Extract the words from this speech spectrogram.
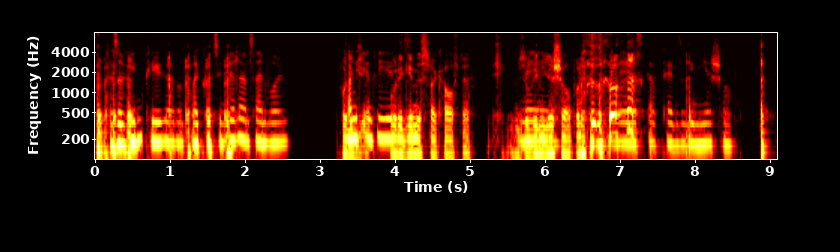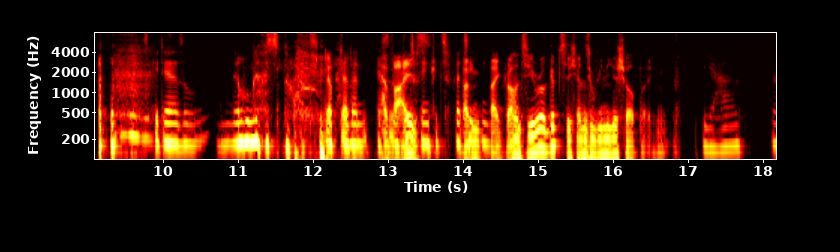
oder so hinpilgern und mal kurz in Irland sein wollen. Wurde, Fand ich irgendwie. Wurde Guinness verkauft, ja. Im nee, Souvenirshop oder so. Nee, es gab keinen Souvenirshop. Es geht ja so um eine Hungersnot. Ich glaube, da dann erst weiß. Getränke zu verticken. Bei, bei Ground Zero gibt es sicher einen Souvenirshop. Ja. ja.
